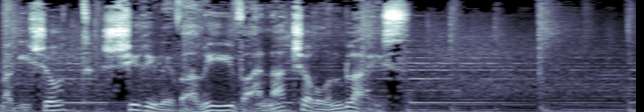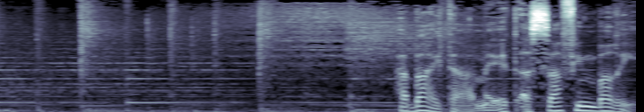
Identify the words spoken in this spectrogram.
מגישות שירי לב-ארי וענת שרון בלייס. הביתה מאת אסף ענברי.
